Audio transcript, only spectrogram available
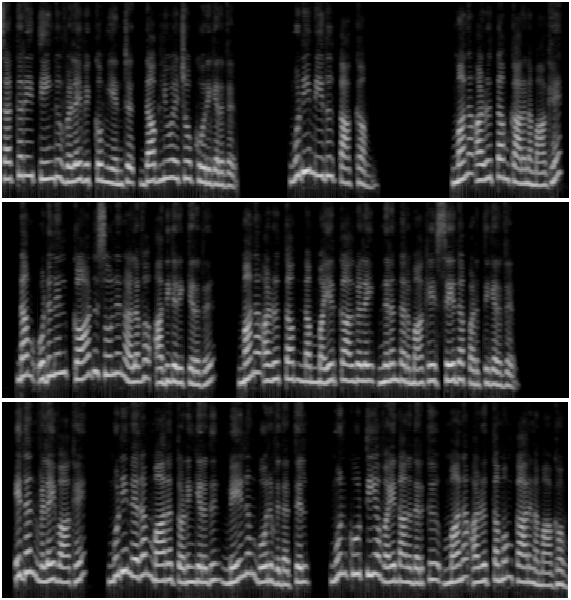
சர்க்கரை தீங்கு விளைவிக்கும் என்று டபிள்யூஎச்ஓ கூறுகிறது. முடி மீது தாக்கம். மன அழுத்தம் காரணமாக நம் உடலில் கார்டுசோலின் அளவு அதிகரிக்கிறது. மன அழுத்தம் நம் மயிர்கால்களை நிரந்தரமாக சேதப்படுத்துகிறது. இதன் விளைவாக முடி நிறம் மாறத் தொடங்கிறது மேலும் ஒரு விதத்தில் முன்கூட்டிய வயதானதற்கு மன அழுத்தமும் காரணமாகும்.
